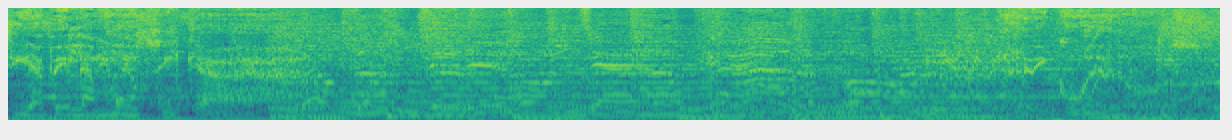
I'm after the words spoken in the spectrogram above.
de la música. Recuerdos.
